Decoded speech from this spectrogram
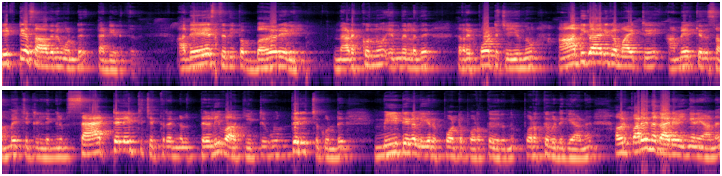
കിട്ടിയ സാധനം കൊണ്ട് തടിയെടുത്തത്. അതേ സ്ഥിതി ഇപ്പോൾ ബഹ്റൈനിൽ നടക്കുന്നു എന്നുള്ളത് റിപ്പോർട്ട് ചെയ്യുന്നു. ആധികാരികമായിട്ട് അമേരിക്ക അത് സമ്മതിച്ചിട്ടില്ലെങ്കിലും സാറ്റലൈറ്റ് ചിത്രങ്ങൾ തെളിവാക്കിയിട്ട് ഉദ്ധരിച്ചുകൊണ്ട് മീഡിയകൾ ഈ റിപ്പോർട്ട് പുറത്തു വരുന്നു പുറത്തു വിടുകയാണ്. അവർ പറയുന്ന കാര്യം ഇങ്ങനെയാണ്.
